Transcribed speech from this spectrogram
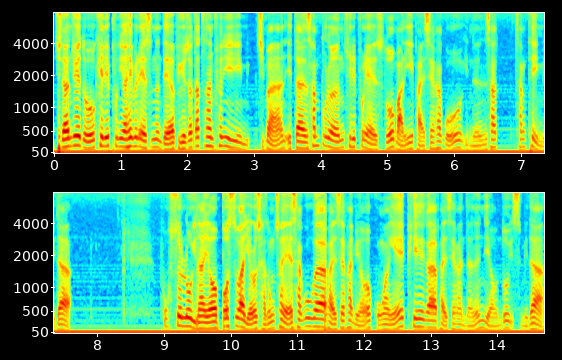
지난주에도 캘리포니아 해변에 있었는데요. 비교적 따뜻한 편이지만 일단 산불은 캘리포니아에서도 많이 발생하고 있는 사, 상태입니다. 폭설로 인하여 버스와 여러 자동차에 사고가 발생하며 공항에 피해가 발생한다는 예언도 있습니다.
